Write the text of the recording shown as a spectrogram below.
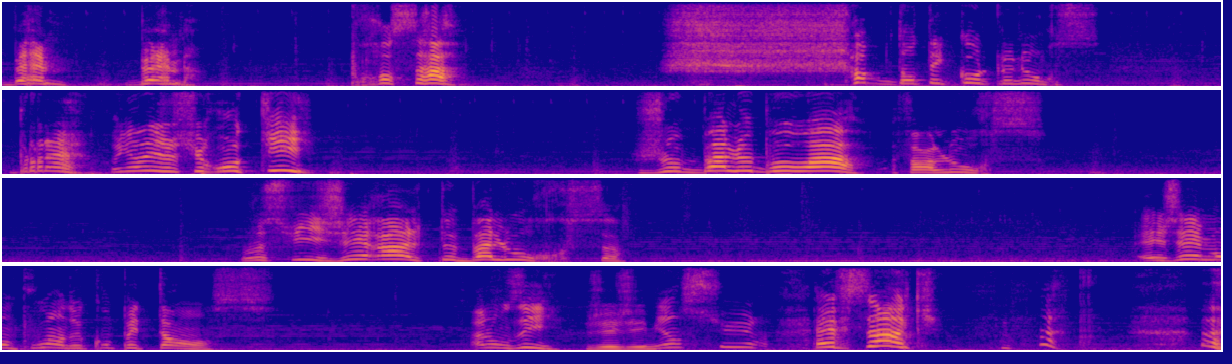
Bam Bam Prends ça Chope dans tes côtes, le nours Brr, Regardez, je suis Rocky Je bats le boa Enfin, l'ours. Je suis Gérald de bats l'ours. Et j'ai mon point de compétence. Allons-y GG, bien sûr F5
